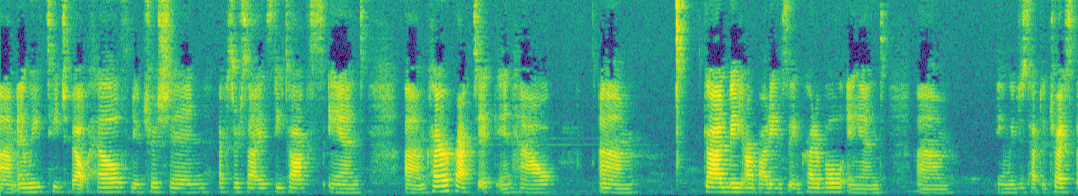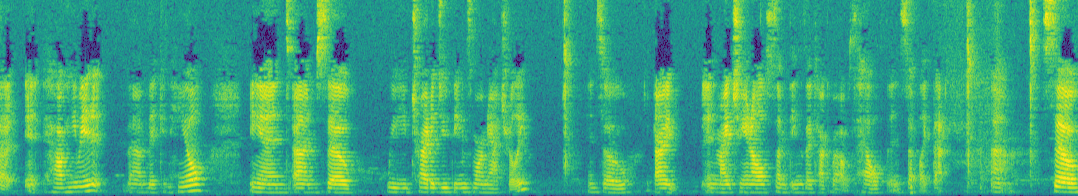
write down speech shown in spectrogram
Um, and we teach about health, nutrition, exercise, detox, and um, chiropractic, and how um, God made our bodies incredible, and um, and we just have to trust that it, how He made it, um, they can heal, and um, so we try to do things more naturally, and so I in my channel some things I talk about is health and stuff like that. so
